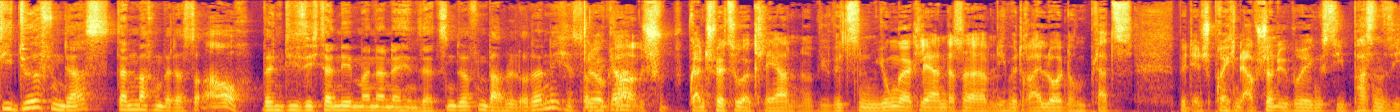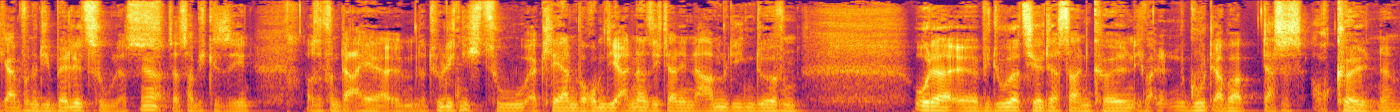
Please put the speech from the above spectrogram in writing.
die dürfen das, dann machen wir das doch auch. Wenn die sich dann nebeneinander hinsetzen dürfen, Bubble oder nicht, ist doch Ja, egal. klar, ganz schwer zu erklären. ne? Wie willst du einem Jungen erklären, dass er nicht mit drei Leuten auf dem Platz, mit entsprechendem Abstand übrigens, die passen sich einfach nur die Bälle zu. Das, Ja. das habe ich gesehen. Also von daher ähm, natürlich nicht zu erklären, warum die anderen sich dann in den Armen liegen dürfen. Oder äh, wie du erzählt hast, da in Köln. Ich meine, gut, aber das ist auch Köln. Ne?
